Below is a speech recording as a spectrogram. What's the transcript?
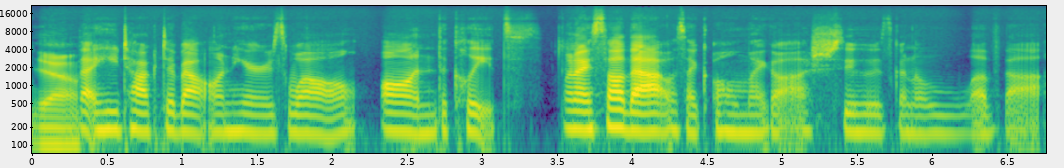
Yeah. that he talked about on here as well on the cleats. When I saw that, I was like, oh my gosh, Suhu is going to love that.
